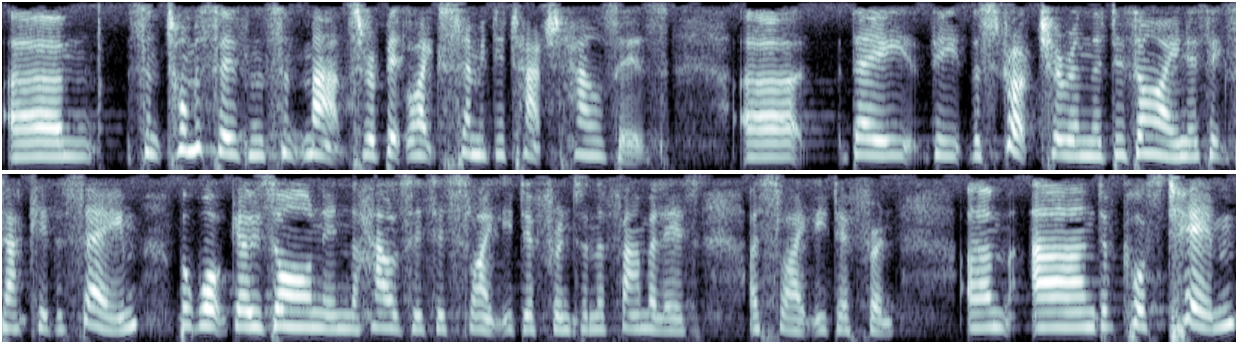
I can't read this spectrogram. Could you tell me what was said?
Um, St. Thomas's and St. Matt's are a bit like semi detached houses. Uh, they, the, the structure and the design is exactly the same, but what goes on in the houses is slightly different and the families are slightly different. Um, and of course, Tim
